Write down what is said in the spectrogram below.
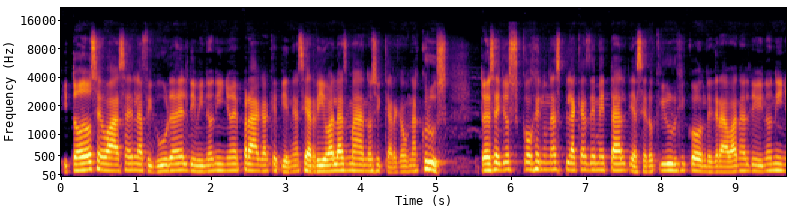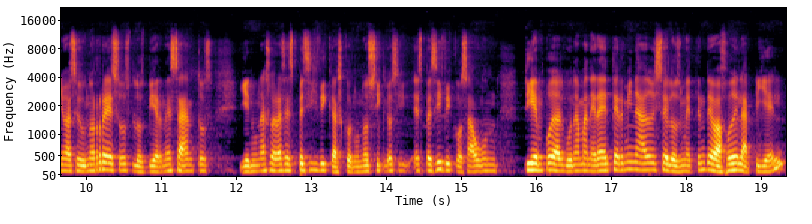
Y todo se basa en la figura del divino niño de Praga que tiene hacia arriba las manos y carga una cruz. Entonces ellos cogen unas placas de metal de acero quirúrgico donde graban al Divino Niño, hacen unos rezos los Viernes Santos y en unas horas específicas, con unos ciclos específicos a un tiempo de alguna manera determinado y se los meten debajo de la piel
